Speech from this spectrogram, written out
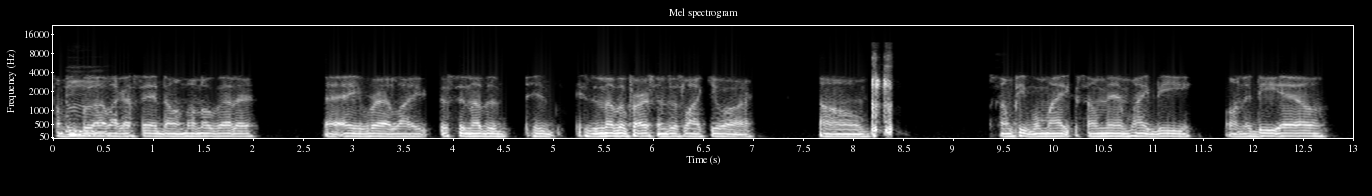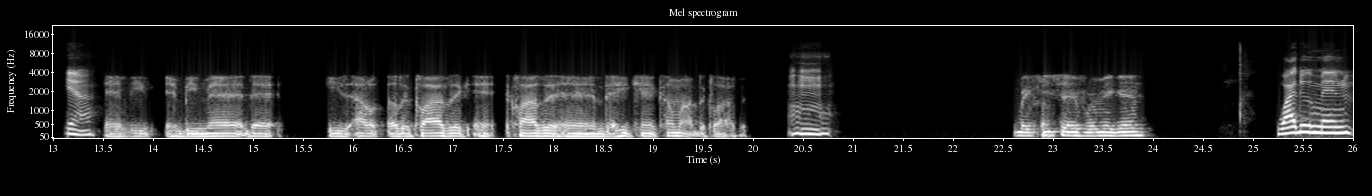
Some people, Mm. like I said, don't know no better. That hey, bro, like this another he's he's another person just like you are. Um, some people might, some men might be on the DL Yeah. and be and be mad that he's out of the closet and closet and that he can't come out the closet. Mm. Wait, can you say it for me again? Why do men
